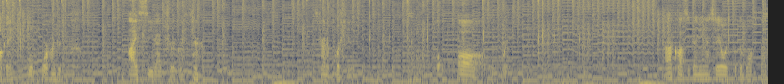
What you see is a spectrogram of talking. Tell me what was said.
Okay, well, 400. I see that trick right there. It's trying to push you. Oh, oh wait. Ah, classic NES, they always put the blocks back.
